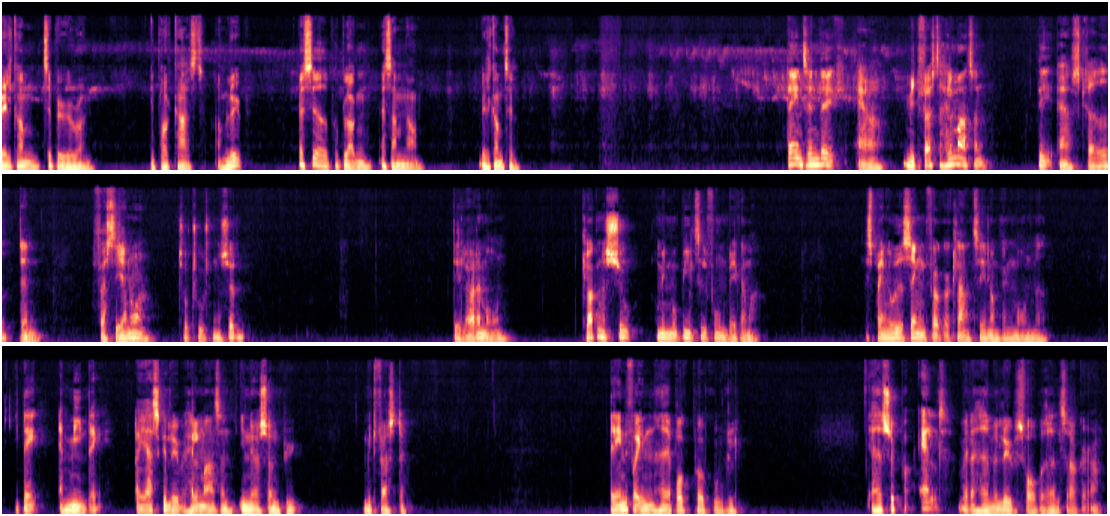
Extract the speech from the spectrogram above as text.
Velkommen til Bøgerun, en podcast om løb, baseret på bloggen af samme navn. Velkommen til. Dagens indlæg er mit første halvmarathon. Det er skrevet den 1. januar 2017. Det er lørdag morgen. Klokken er syv, og min mobiltelefon vækker mig. Jeg springer ud af sengen for at gøre klar til en omgang morgenmad. I dag er min dag, og jeg skal løbe halvmarathon i Nørresundby. Mit første. Dagene forinden havde jeg brugt på Google. Jeg havde søgt på alt, hvad der havde med løbsforberedelser at gøre.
